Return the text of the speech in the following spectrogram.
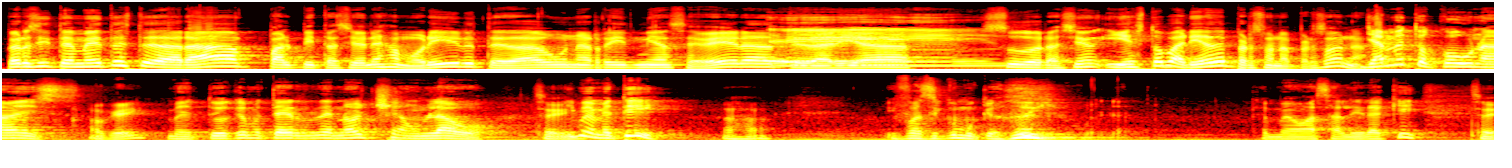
Pero si te metes te dará palpitaciones a morir, te da una arritmia severa, te Eh. daría sudoración. Y esto varía de persona a persona. Ya me tocó una vez. Ok. Me tuve que meter de noche a un lago. Sí. Y me metí. Ajá. Y fue así como que, uy, que me va a salir aquí. Sí.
